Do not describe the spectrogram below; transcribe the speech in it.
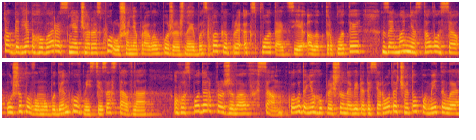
Так, 9 вересня, через порушення правил пожежної безпеки при експлуатації електроплити, займання сталося у житловому будинку в місті Заставна. Господар проживав сам. Коли до нього прийшли навідатися родичі, то помітили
